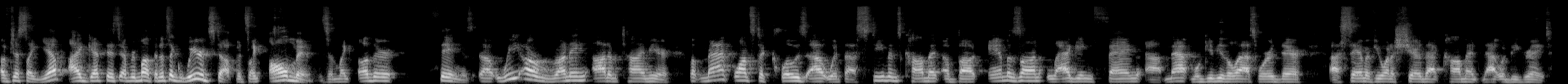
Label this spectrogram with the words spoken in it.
of just like, yep, I get this every month. And it's like weird stuff. It's like almonds and like other things. Uh, we are running out of time here, but Matt wants to close out with uh, Steven's comment about Amazon lagging Fang. Matt, we'll give you the last word there. Sam, if you want to share that comment, that would be great.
